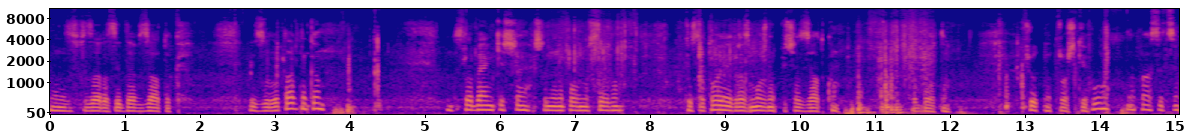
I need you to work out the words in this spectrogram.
У зараз іде взяток із золотарника. Слабенький ще, ще не на повну силу. Кислотою якраз можна під час взятку робити. Чутно трошки гул на пасіці.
